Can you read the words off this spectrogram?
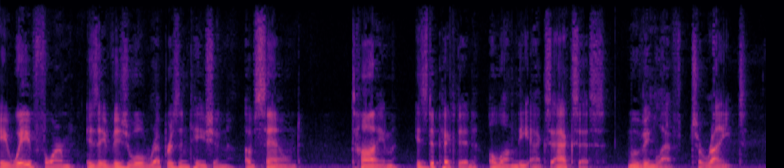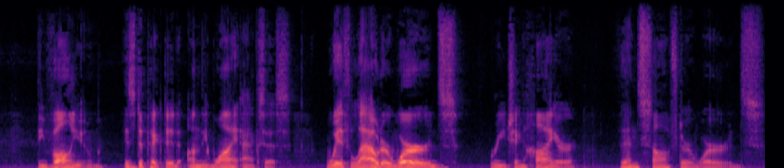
A waveform is a visual representation of sound. Time is depicted along the x-axis, moving left to right. The volume is depicted on the y-axis, with louder words reaching higher than softer words.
